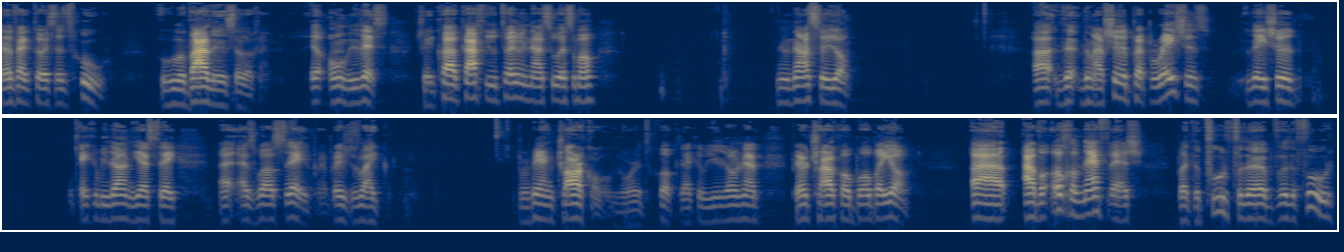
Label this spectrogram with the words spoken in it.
So the fact Torah says who, who about is Only this. Sheikah kach yutayim nasu esmo. Nasu yom uh, the the machine preparations they should they could be done yesterday uh, as well as today. Preparations like preparing charcoal in order to cook. That could you don't have prepare charcoal bo bayom. Uh, ava ochel nefesh, but the food for the for the food.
